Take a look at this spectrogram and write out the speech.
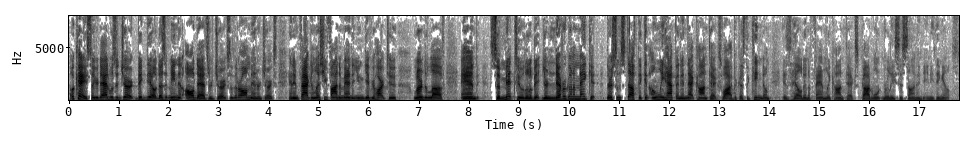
Okay, so your dad was a jerk. Big deal. Doesn't mean that all dads are jerks or that all men are jerks. And in fact, unless you find a man that you can give your heart to, learn to love, and submit to a little bit, you're never going to make it. There's some stuff that can only happen in that context. Why? Because the kingdom is held in a family context. God won't release his son into anything else.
